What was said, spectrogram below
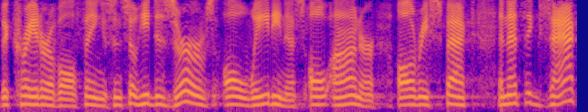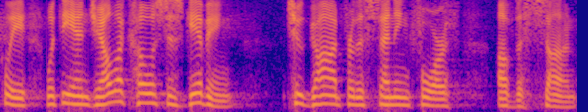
the creator of all things. And so he deserves all weightiness, all honor, all respect. And that's exactly what the angelic host is giving to God for the sending forth of the Son.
